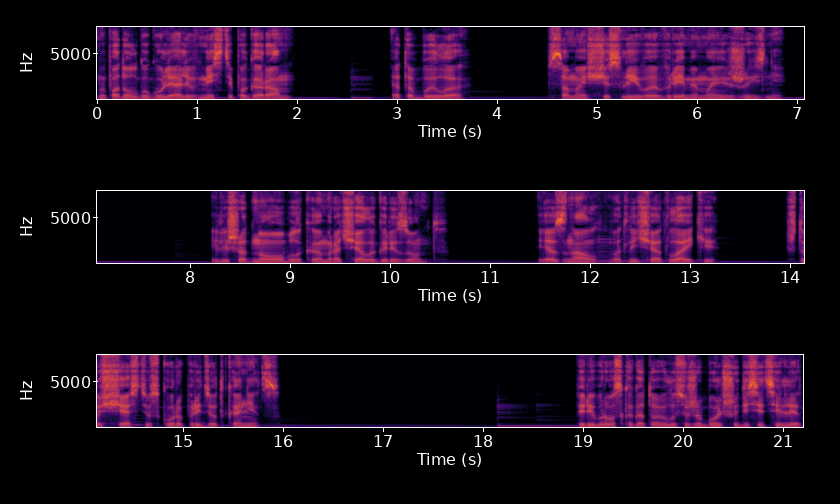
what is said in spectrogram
Мы подолгу гуляли вместе по горам. Это было самое счастливое время моей жизни. И лишь одно облако омрачало горизонт. Я знал, в отличие от лайки, что счастью скоро придет конец. Переброска готовилась уже больше десяти лет.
